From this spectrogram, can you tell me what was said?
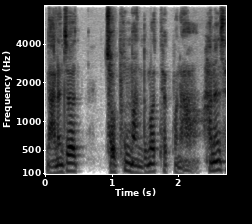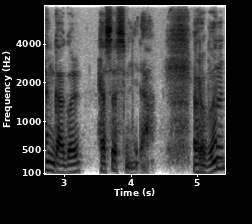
나는 저 조폭만도 못했구나 하는 생각을 했었습니다. 여러분, 어,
